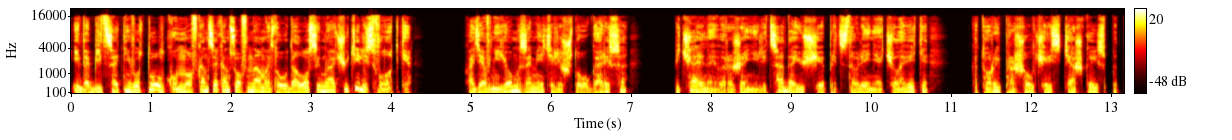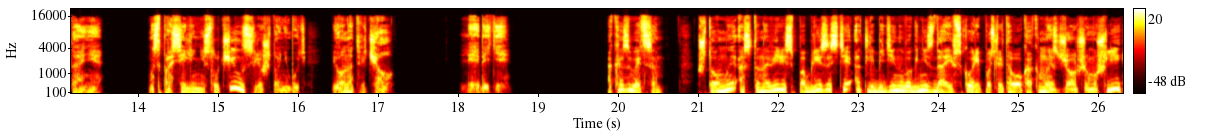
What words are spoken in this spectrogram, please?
и добиться от него толку, но в конце концов нам это удалось, и мы очутились в лодке. Входя в нее, мы заметили, что у Гарриса печальное выражение лица, дающее представление о человеке, который прошел через тяжкое испытание. Мы спросили, не случилось ли что-нибудь, и он отвечал «Лебеди». Оказывается, что мы остановились поблизости от лебединого гнезда, и вскоре после того, как мы с Джорджем ушли,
